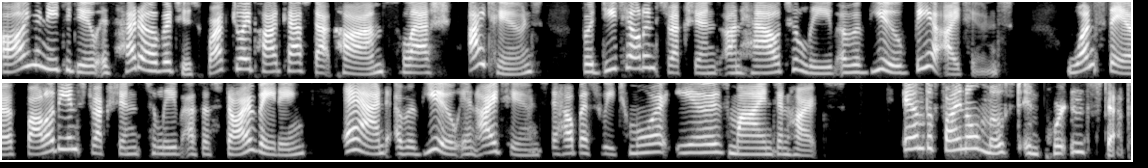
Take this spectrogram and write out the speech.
all you need to do is head over to sparkjoypodcast.com slash iTunes for detailed instructions on how to leave a review via iTunes. Once there, follow the instructions to leave us a star rating and a review in iTunes to help us reach more ears, minds, and hearts. And the final most important step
